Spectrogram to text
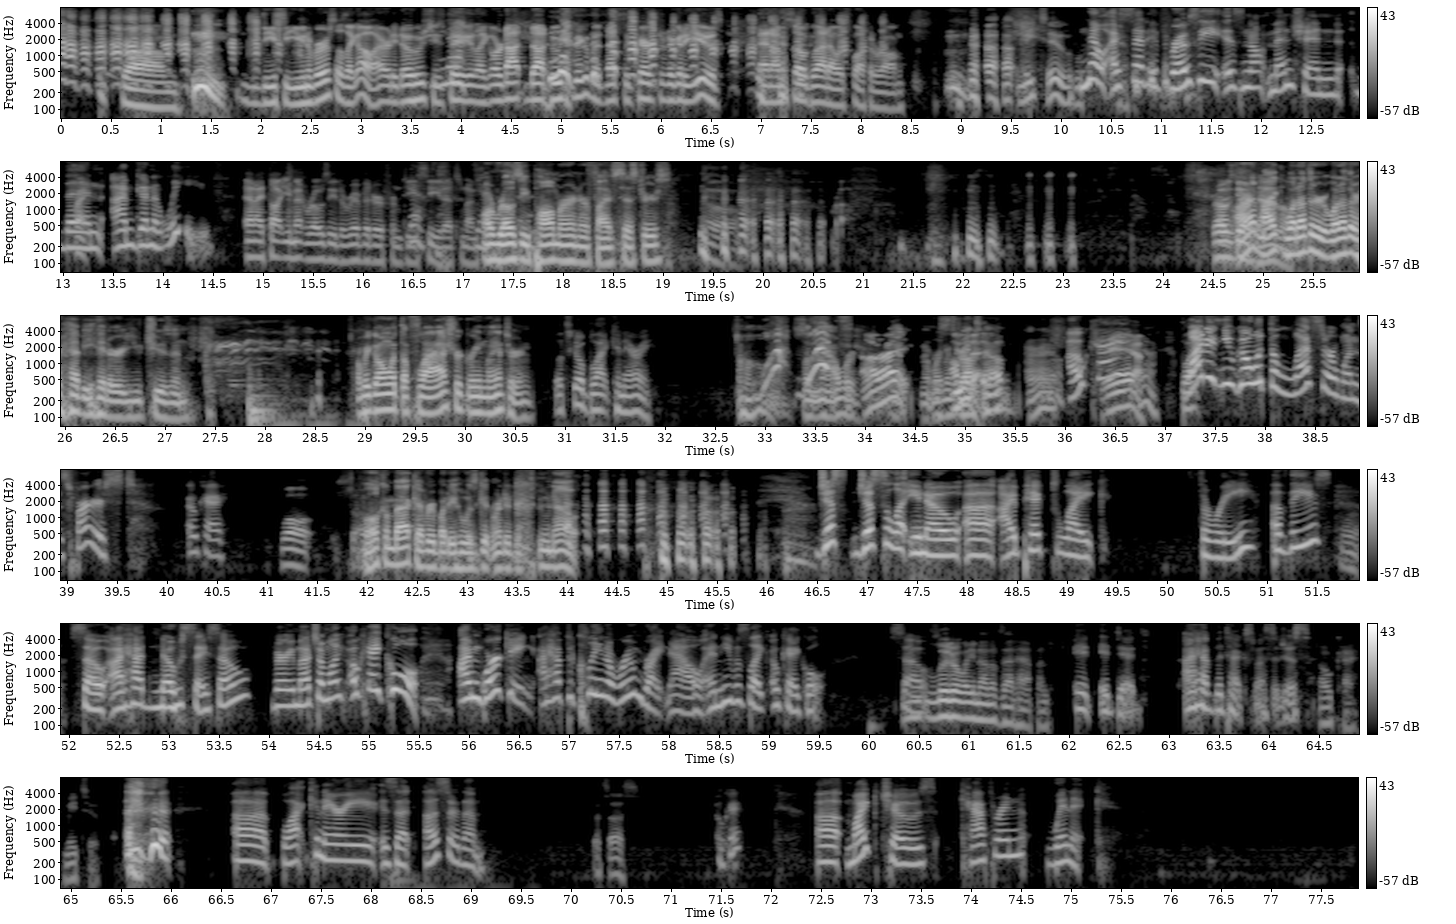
from the DC universe. I was like, oh, I already know who she's No. picking. Like, or not, not who she's picking, but that's the character they're going to use. And I'm so glad I was fucking wrong. Me too. No, I said if Rosie is not mentioned, then I'm gonna leave. And I thought you meant Rosie the Riveter from Yeah. DC. That's what I'm Yeah. Or Rosie Palmer and her five sisters. Oh, rough. Rosie All right, Mike. O'Donnell. What other what other heavy hitter are you choosing? Are we going with the Flash or Green Lantern? Let's go Black Canary. Oh, What? so What? now we're All right. now we're Let's gonna do drop that. down. All right. Okay. Yeah. Why didn't you go with the lesser ones first? Okay. Well, so, Welcome back, everybody who was getting ready to tune out. just just to let you know, uh, I picked like three of these, Yeah. so I had no say so very much. I'm like, okay, cool. I'm working. I have to clean a room right now, and he was like, okay, cool. So literally none of that happened. It it did. I have the text messages. Okay, me too. uh, Black Canary is that us or them? That's us. Okay. Uh, Mike chose Katheryn Winnick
